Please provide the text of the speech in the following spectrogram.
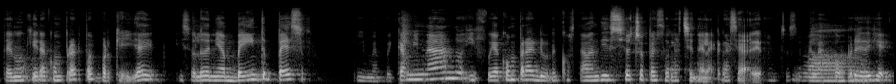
tengo que ir a comprar, pues porque ya y solo tenía 20 pesos. Y me fui caminando y fui a comprar y me costaban 18 pesos las chinelas, gracias a Dios. Entonces me las compré y dije,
